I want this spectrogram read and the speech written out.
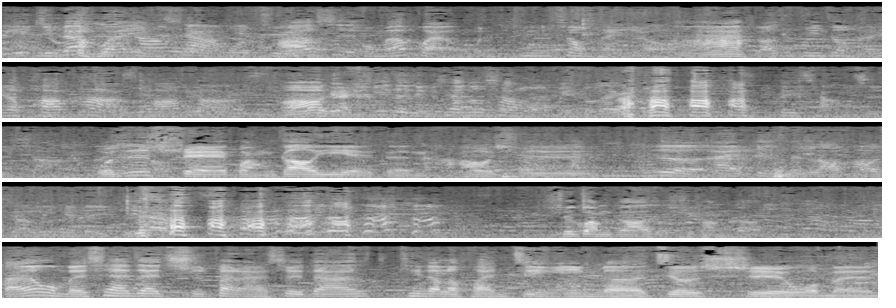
你你不要管影像，我主要是我们要管我们的听众朋友啊，主要是听众朋友要 podcast podcast。OK。记得你们现在都上了网美都在非常智商。我是学广告业的，然后是热爱变成老烤箱里面的一片。学广告的，学广告的。反正我们现在在吃饭啦，所以大家听到的环境音呢，就是我们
